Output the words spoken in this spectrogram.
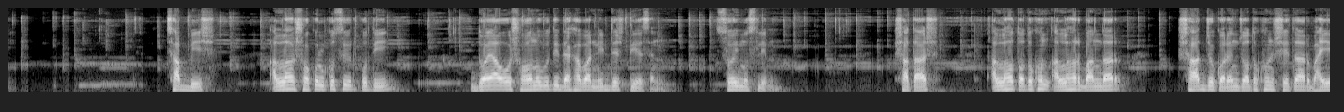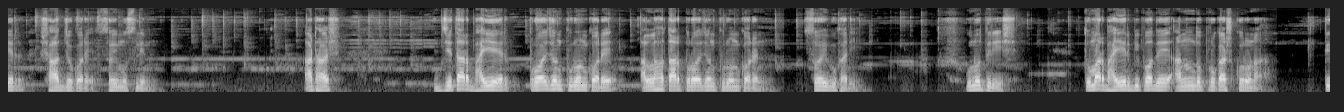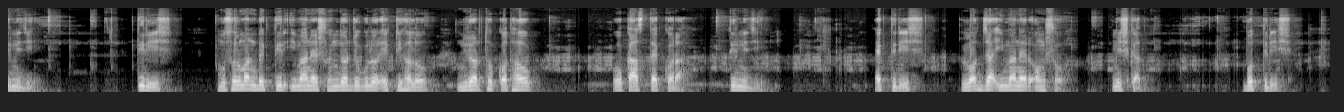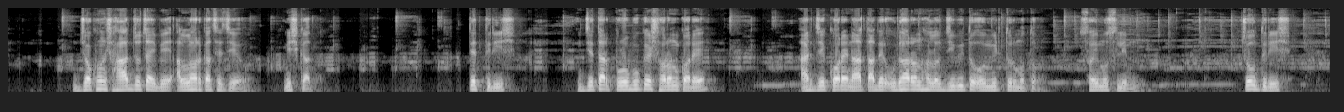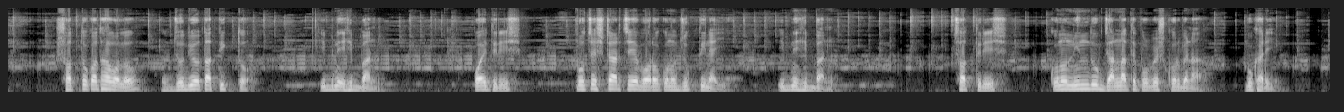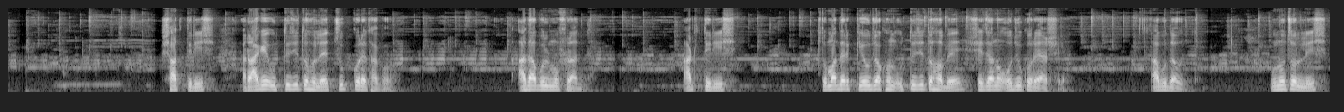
ছাব্বিশ, আল্লাহ সকল কিছুর প্রতি দয়া ও সহানুভূতি দেখাবার নির্দেশ দিয়েছেন। সই মুসলিম। সাতাশ আল্লাহ ততক্ষণ আল্লাহর বান্দার সাহায্য করেন যতক্ষণ সে তার ভাইয়ের সাহায্য করে সই মুসলিম। আঠাশ, যে তার ভাইয়ের প্রয়োজন পূরণ করে, আল্লাহ তার প্রয়োজন পূরণ করেন সই বুখারি। উনত্রিশ, তোমার ভাইয়ের বিপদে আনন্দ প্রকাশ করো না, তিরমিজি। তিরিশ, মুসলমান ব্যক্তির ইমানের সৌন্দর্যগুলোর একটি হলো নিরর্থক কথাও ও কাজ ত্যাগ করা। তিরমিজি। একত্রিশ, লজ্জা ইমানের অংশ, মিশকাত। বত্রিশ, যখন সাহায্য চাইবে আল্লাহর কাছে চেয়েও মিশকাত। তেত্রিশ, যে তার প্রভুকে স্মরণ করে আর যে করে না, তাদের উদাহরণ হলো জীবিত ও মৃত্যুর মতো, সই মুসলিম। চৌত্রিশ, সত্য কথা বলো, যদিও তা তিক্ত, ইবনে হিব্বান। পঁয়ত্রিশ, প্রচেষ্টার চেয়ে বড় কোনো যুক্তি নাই, ইবনে হিব্বান। ছত্রিশ, কোনো নিন্দুক জান্নাতে প্রবেশ করবে না, বুখারি। সাতত্রিশ, রাগে উত্তেজিত হলে চুপ করে থাকো। আদাবুল মুফরাদ। আটত্রিশ, তোমাদের কেউ যখন উত্তেজিত হবে, সে যেন অজু করে আসে। আবু দাউদ। উনচল্লিশ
